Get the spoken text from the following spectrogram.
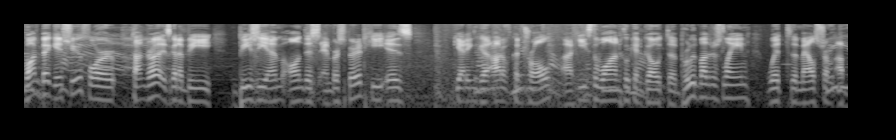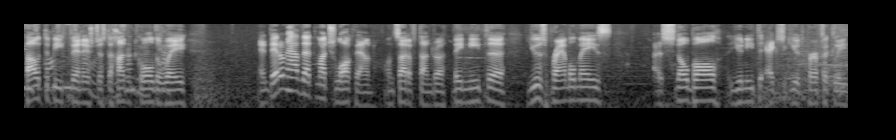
One big issue for Tundra is going to be BZM on this Ember Spirit. He is getting uh, out of control. Uh, he's the one who can go to Broodmother's lane with the Maelstrom about to be finished, just 100 gold away. And they don't have that much lockdown on side of Tundra. They need to use Bramble Maze, a Snowball. You need to execute perfectly.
